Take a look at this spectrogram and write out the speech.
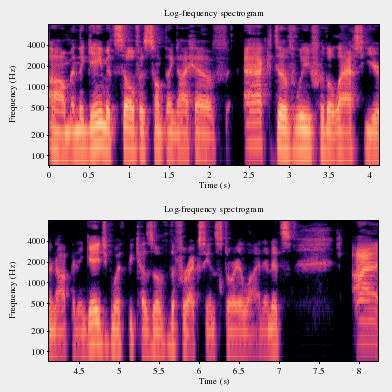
um, and the game itself is something i have actively for the last year not been engaging with because of the phyrexian storyline and it's i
